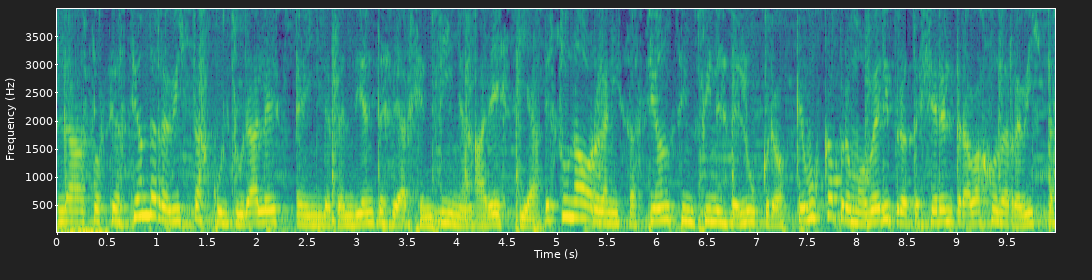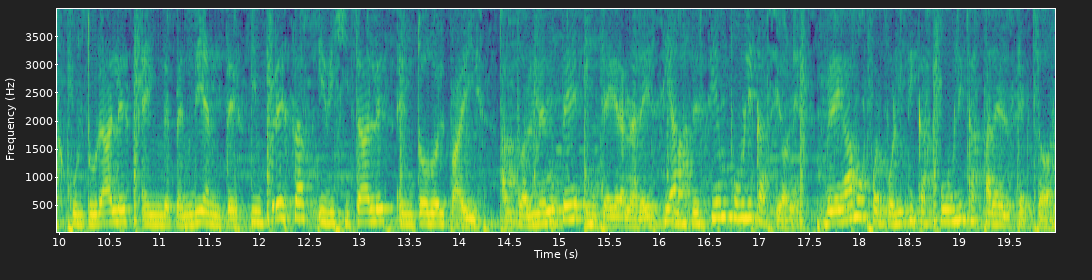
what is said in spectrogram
La Asociación de Revistas Culturales e Independientes de Argentina, Aresia, es una organización sin fines de lucro que busca promover y proteger el trabajo de revistas culturales e independientes, impresas y digitales en todo el país. Actualmente integran Aresia más de 100 publicaciones. Bregamos por políticas públicas para el sector.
